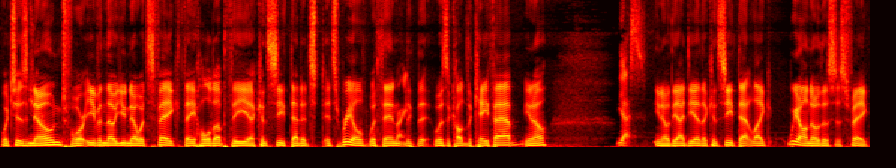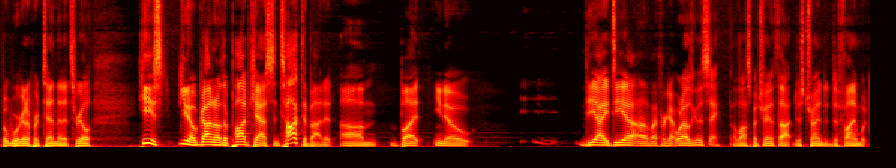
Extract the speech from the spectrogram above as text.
which is known for, even though you know it's fake, they hold up the uh, conceit that it's it's real within, Right. the, the, was it called the kayfabe, you know? yes you know the idea the conceit that like we all know this is fake but we're going to pretend that it's real he's you know gone on other podcasts and talked about it um but you know the idea of i forgot what i was going to say i lost my train of thought just trying to define what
